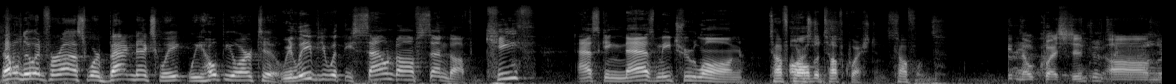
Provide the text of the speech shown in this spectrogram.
That'll do it for us. We're back next week. We hope you are too. We leave you with the sound off send off. Keith asking Naz True Long Tough all the tough questions. Tough ones. No question. Um,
